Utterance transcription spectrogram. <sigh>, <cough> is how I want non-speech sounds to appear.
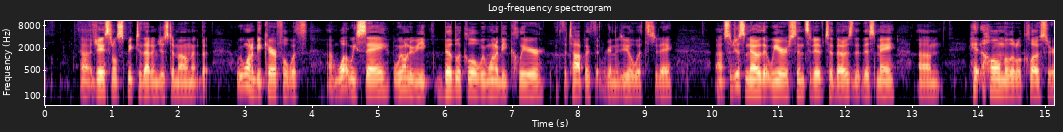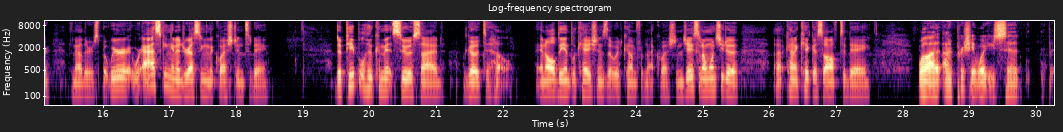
Uh, Jason will speak to that in just a moment, but we want to be careful with uh, what we say. We want to be biblical. We want to be clear with the topic that we're going to deal with today. Uh, so just know that we are sensitive to those that this may um, hit home a little closer than others. But we're we're asking and addressing the question today do people who commit suicide go to hell? And all the implications that would come from that question. Jason, I want you to uh, kind of kick us off today. Well, I, I appreciate what you said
